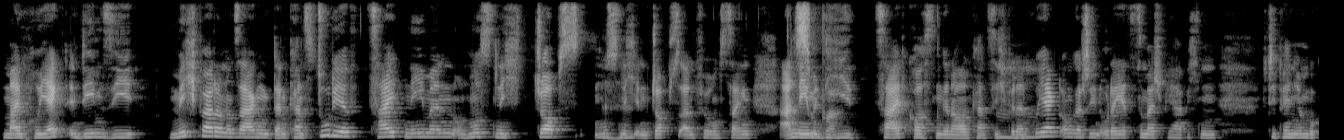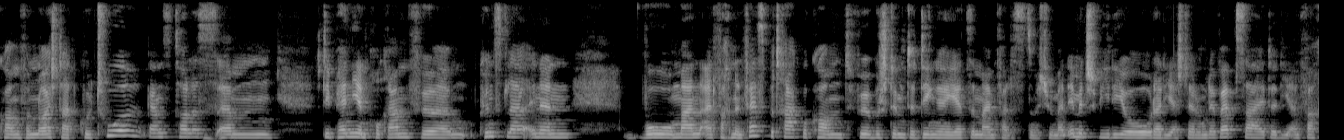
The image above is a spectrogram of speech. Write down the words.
mein Projekt, indem sie mich fördern und sagen, dann kannst du dir Zeit nehmen und musst nicht Jobs, musst mhm. nicht in Jobs, Anführungszeichen, annehmen, Super. die Zeit kosten, genau, und kannst dich mhm. für dein mhm. Projekt engagieren. Oder jetzt zum Beispiel habe ich ein Stipendium bekommen von Neustadt Kultur, ganz tolles mhm. ähm, Stipendienprogramm für KünstlerInnen, wo man einfach einen Festbetrag bekommt für bestimmte Dinge. Jetzt in meinem Fall ist es zum Beispiel mein Imagevideo oder die Erstellung der Webseite, die einfach,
